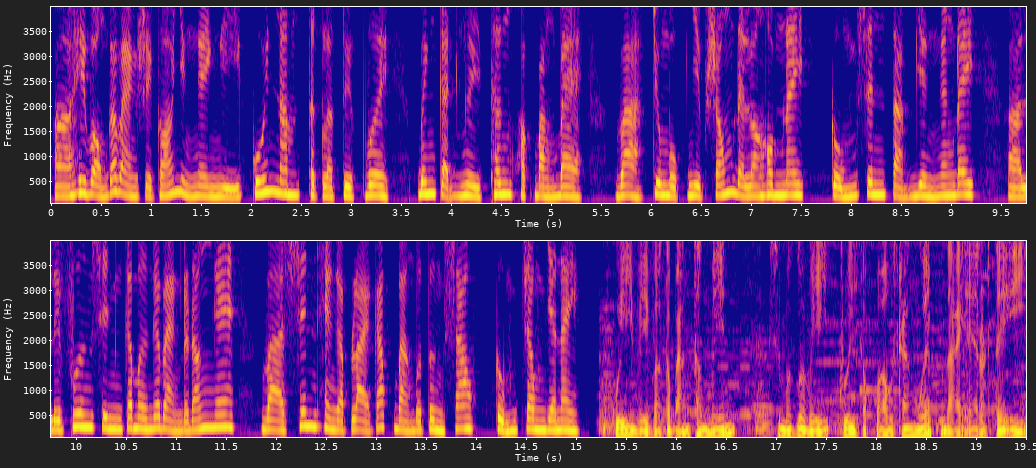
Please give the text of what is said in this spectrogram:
À, hy vọng các bạn sẽ có những ngày nghỉ cuối năm thật là tuyệt vời bên cạnh người thân hoặc bạn bè. Và chung một nhịp sống Đài Loan hôm nay cũng xin tạm dừng ngang đây. À, Lê Phương xin cảm ơn các bạn đã đón nghe và xin hẹn gặp lại các bạn vào tuần sau cũng trong giờ này. Quý vị và các bạn thân mến, xin mời quý vị truy cập vào trang web Đài RTI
